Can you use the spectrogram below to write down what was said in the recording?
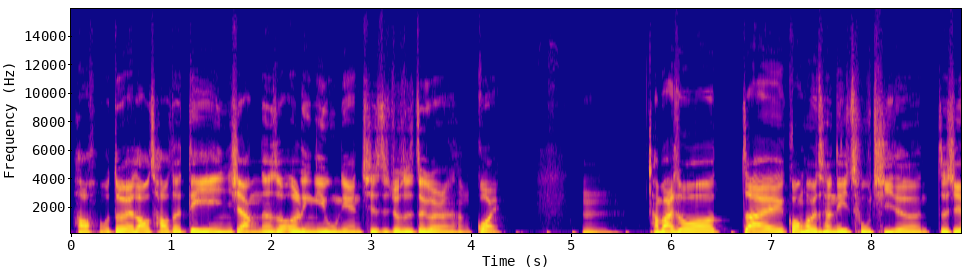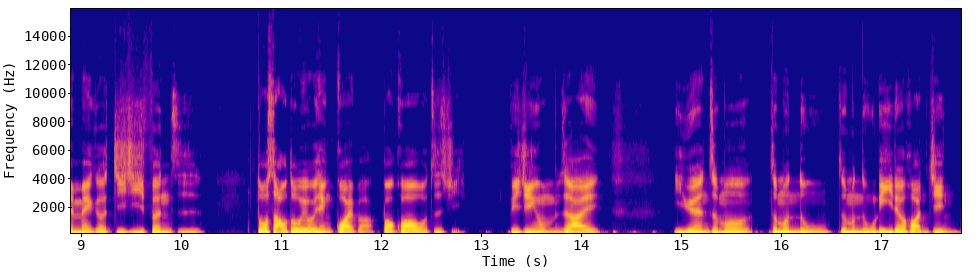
好，我对老曹的第一印象，那时候二零一五年，其实就是这个人很怪。嗯，坦白说，在工会成立初期的这些每个积极分子，多少都有一点怪吧，包括我自己。毕竟我们在医院这么这么奴、这么奴隶的环境，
